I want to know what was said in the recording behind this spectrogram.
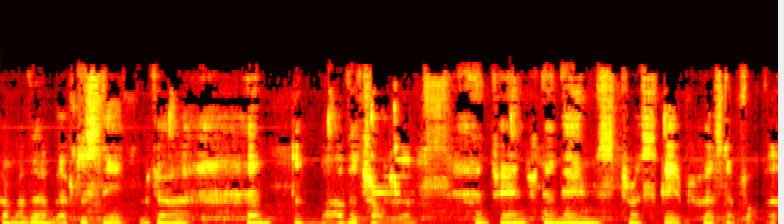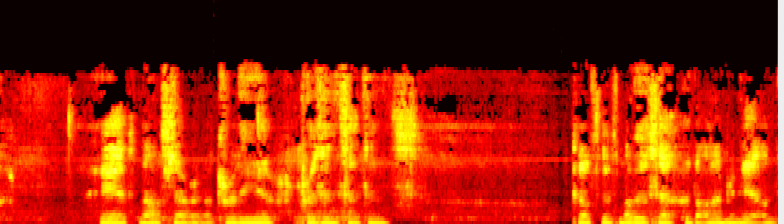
her mother left the state with her and the other children and changed the names to escape her stepfather. He is now serving a 20-year prison sentence. Kelsey's mother said her daughter began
